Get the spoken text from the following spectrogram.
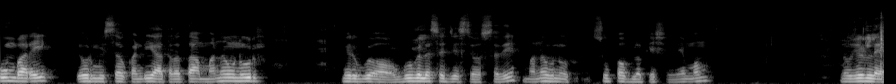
పూంబారై ఎవరు మిస్ అవ్వకండి. ఆ తర్వాత మనవనూర్ మీరు గూగుల్లో సెర్చ్ చేస్తే వస్తుంది. మనవనూర్ సూపర్ లొకేషన్ ఏమం? నువ్వు చూడలే.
